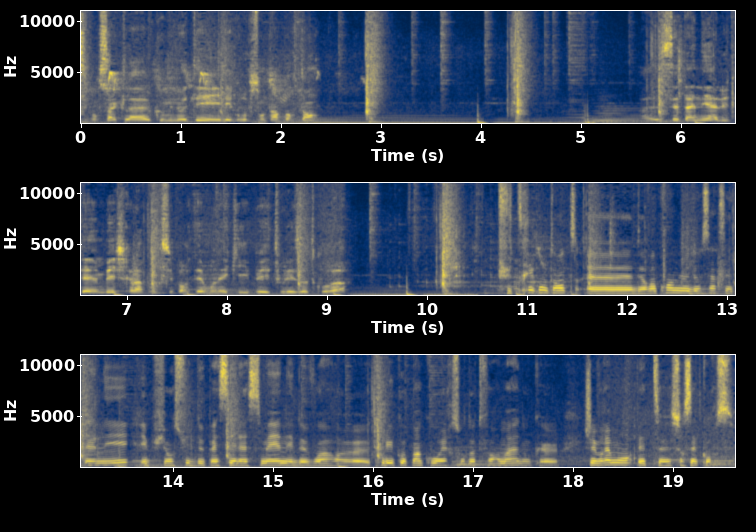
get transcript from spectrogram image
C'est pour ça que la communauté et les groupes sont importants. Cette année à l'UTMB, je serai là pour supporter mon équipe et tous les autres coureurs. Je suis très contente euh, de reprendre le dossard cette année et puis ensuite de passer la semaine et de voir euh, tous les copains courir sur d'autres formats. Donc euh, j'ai vraiment hâte sur cette course.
